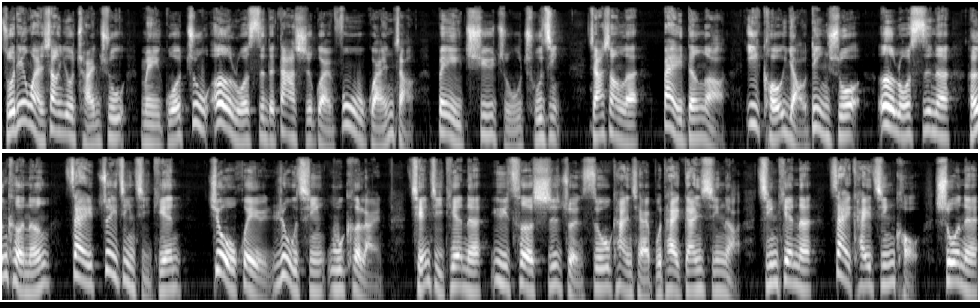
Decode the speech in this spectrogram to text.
昨天晚上又传出美国驻俄罗斯的大使馆副馆长被驱逐出境，加上了拜登啊一口咬定说俄罗斯呢很可能在最近几天就会入侵乌克兰。前几天呢预测失准，似乎看起来不太甘心了。今天呢再开金口说呢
